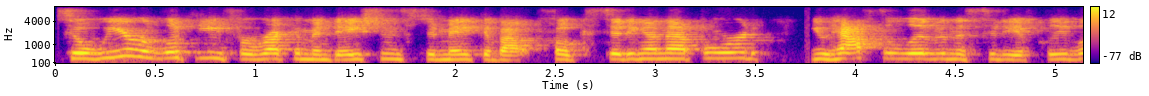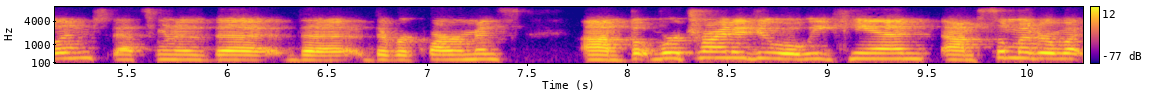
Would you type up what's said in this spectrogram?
So we are looking for recommendations to make about folks sitting on that board. You have to live in the city of Cleveland. That's one of the the, the requirements. Um, but we're trying to do what we can, um, similar to what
